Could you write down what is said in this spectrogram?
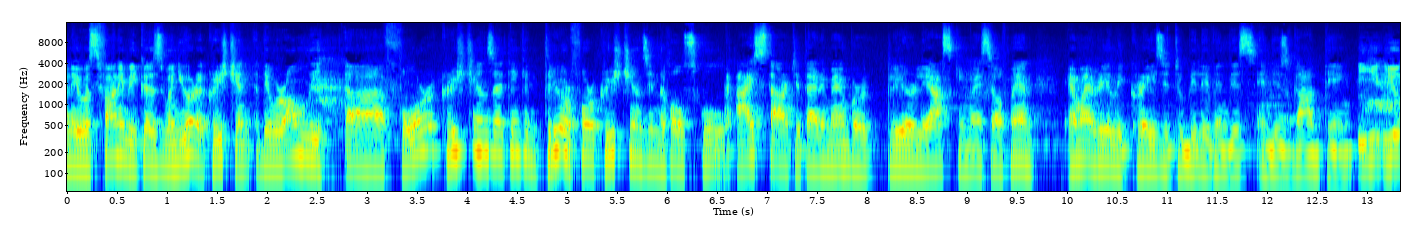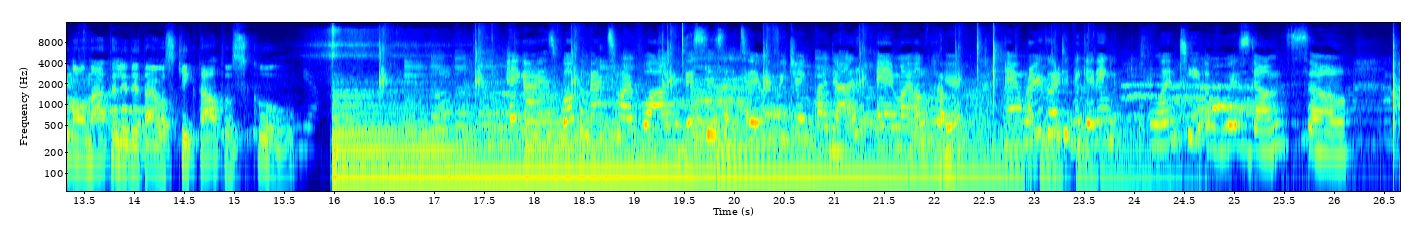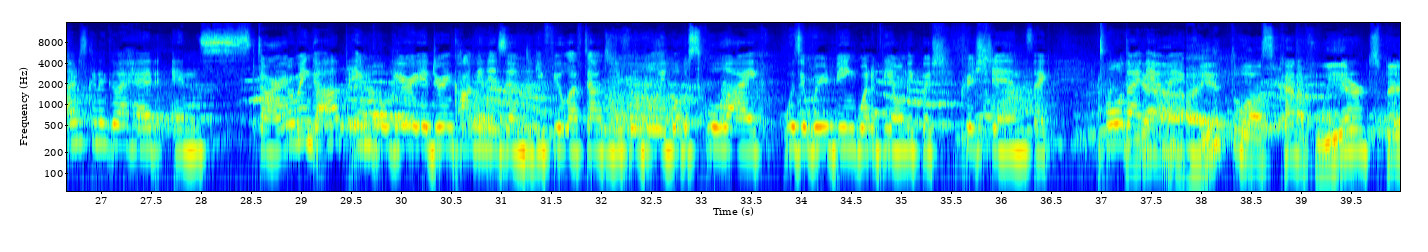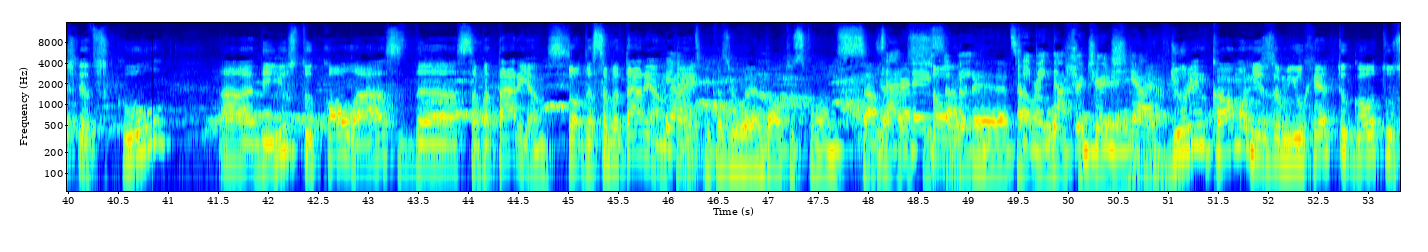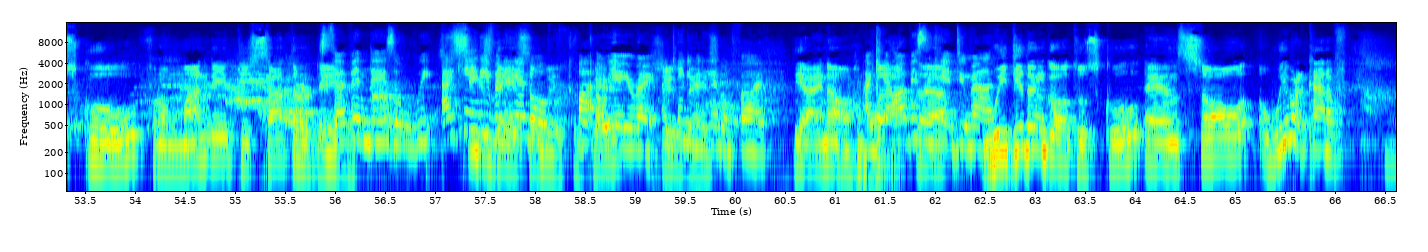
And it was funny because when you're a Christian, there were only uh, four Christians, I think, and three or four Christians in the whole school. I started, I remember clearly asking myself, man, am I really crazy to believe in this in this God thing? You, you know, Natalie, that I was kicked out of school. Hey guys, welcome back to my vlog. This is today we're featuring my dad and my uncle here, and we're going to be getting plenty of wisdom. So I'm just gonna go ahead and start. Growing up in Bulgaria during communism, did you feel left out? Did you feel bullied? What was school like? Was it weird being one of the only Christians? Like whole dynamic. Yeah, it was kind of weird, especially at school. Uh, they used to call us the Sabbatarians. So the Sabbatarian, Yeah. okay? It's because we wouldn't go to school on Saturday. Saturday, So- Saturday, that's our keeping that for church, day. yeah. During communism, you had to go to school from Monday to Saturday. Seven days a week. I can't Six even days a handle week, five. Oh yeah, you're right. I can't even handle five. Yeah, I know. I can't- obviously can't do math. We didn't go to school, and so we were kind of.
